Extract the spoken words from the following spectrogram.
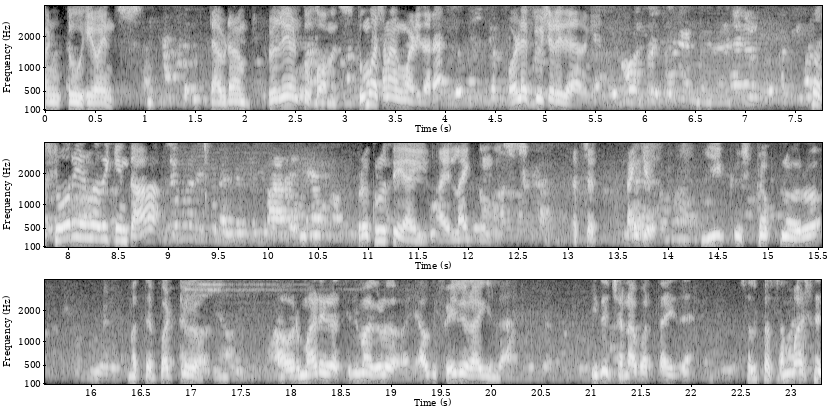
and two heroines brilliant performance ತುಂಬಾ ಚೆನ್ನಾಗಿ ಮಾಡಿದ್ದಾರೆ. ಒಳ್ಳೆ ಫ್ಯೂಚರ್ ಇದೆ ಅವ್ರಿಗೆ. ಸ್ಟೋರಿ ಅನ್ನೋದಕ್ಕಿಂತ ಪ್ರಕೃತಿ I I like the most thank you ಈ ಕೃಷ್ಣಪ್ಪನವರು ಮತ್ತೆ ಭಟ್ರು, ಅವ್ರು ಮಾಡಿರೋ ಸಿನಿಮಾಗಳು ಯಾವುದು ಫೇಲ್ಯೂರ್ ಆಗಿಲ್ಲ. ಇದು ಚೆನ್ನಾಗಿ ಬರ್ತಾ ಇದೆ. ಸ್ವಲ್ಪ ಸಂಭಾಷಣೆ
